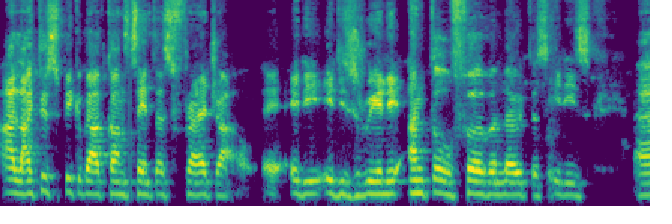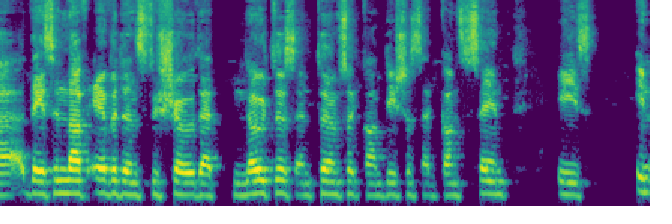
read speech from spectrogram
I like to speak about consent as fragile. It, it is really until further notice. It is uh, there's enough evidence to show that notice and terms and conditions and consent is in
